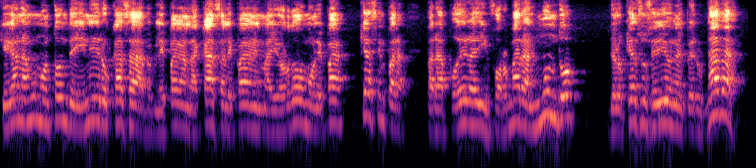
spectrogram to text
que ganan un montón de dinero, casa, le pagan la casa, le pagan el mayordomo, le pagan? ¿Qué hacen para, para poder informar al mundo de lo que ha sucedido en el Perú? Nada.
